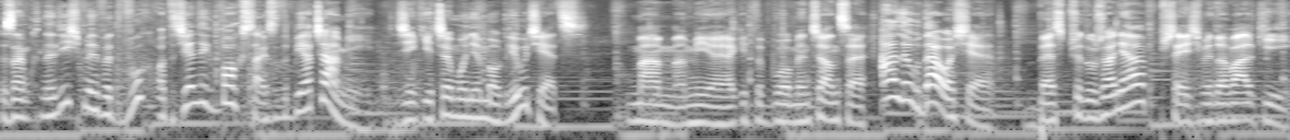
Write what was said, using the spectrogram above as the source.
zamknęliśmy we dwóch oddzielnych boksach z odbijaczami, dzięki czemu nie mogli uciec. Mamma mia, jakie to było męczące. Ale udało się! Bez przedłużania przejdźmy do walki.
